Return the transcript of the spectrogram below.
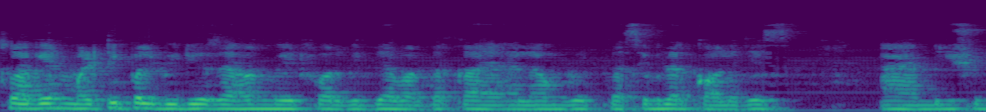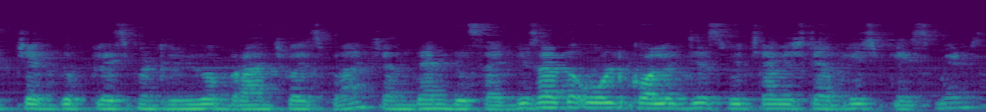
so again multiple videos I have made for Vidya Vardhaka along with the similar colleges and you should check the placement review of branch wise branch and then decide. These are the old colleges which have established placements.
